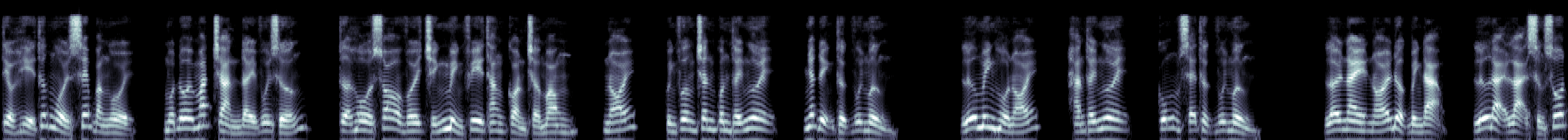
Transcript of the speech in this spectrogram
tiểu hỷ thức ngồi xếp bằng ngồi, một đôi mắt tràn đầy vui sướng, tựa hồ so với chính mình phi thăng còn chờ mong, nói, Quỳnh Phương chân quân thấy ngươi, nhất định thực vui mừng. Lữ Minh Hồ nói, hắn thấy ngươi, cũng sẽ thực vui mừng. Lời này nói được bình đạm, Lữ Đại lại sửng sốt,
